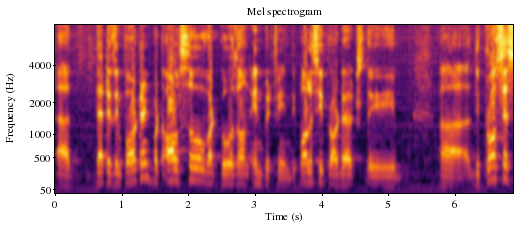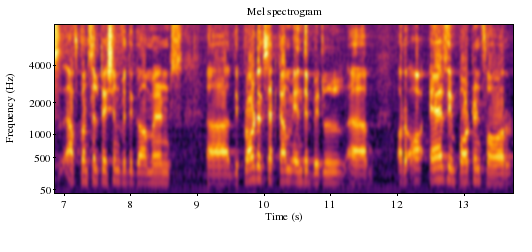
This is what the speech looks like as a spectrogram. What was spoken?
uh, that is important, but also what goes on in between, the policy products, the, uh, the process of consultation with the governments, uh, the products that come in the middle are as important for,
